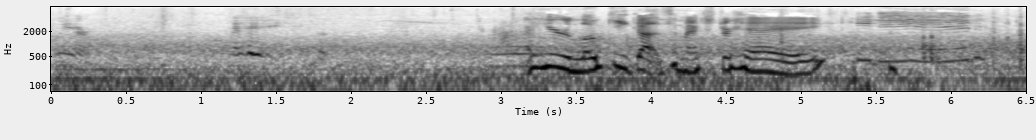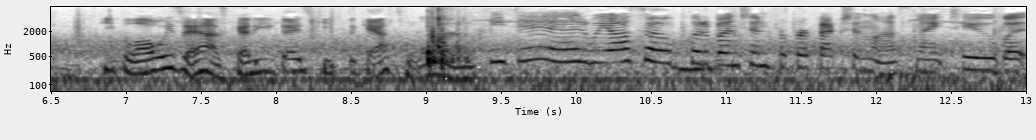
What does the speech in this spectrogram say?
Come here. Hey. I hear Loki got some extra hay. He did. People always ask, how do you guys keep the cats warm? He did. We also put a bunch in for perfection last night too, but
